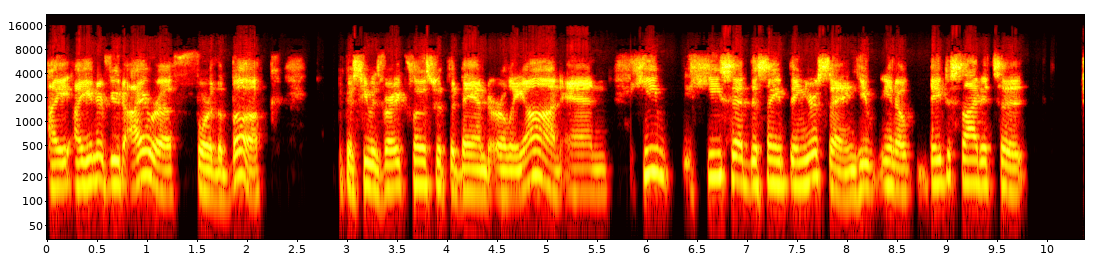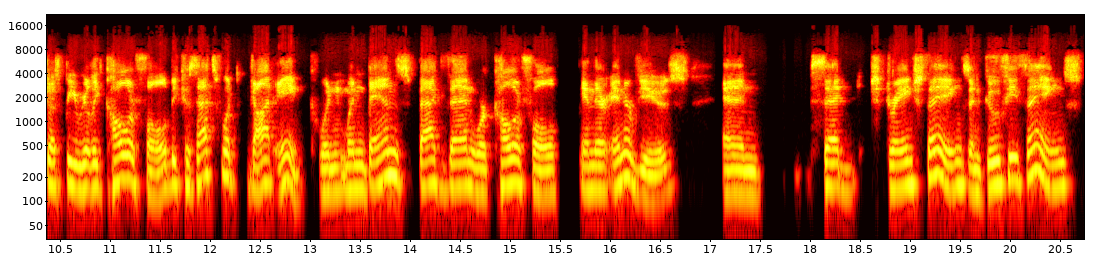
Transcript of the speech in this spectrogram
I, I interviewed Ira for the book because he was very close with the band early on, and he he said the same thing you're saying. He, you know, they decided to just be really colorful because that's what got ink. When when bands back then were colorful in their interviews and said strange things and goofy things,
